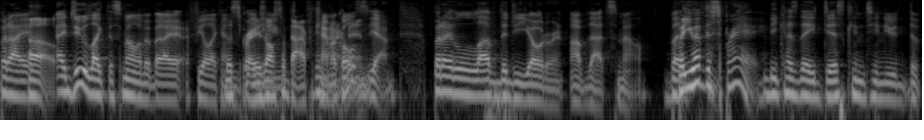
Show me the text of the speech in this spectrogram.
but I Oh. I do like the smell of it. But I feel like I'm The spray is also bad for the chemicals. Yeah, but I love the deodorant of that smell. But, but you have the spray. because they discontinued the.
